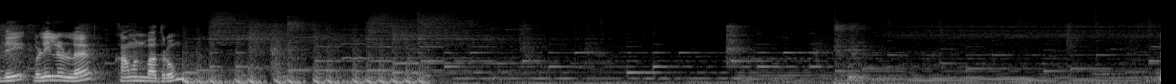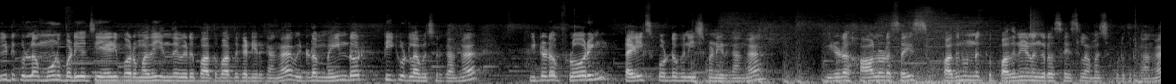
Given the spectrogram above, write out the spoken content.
இது வெளியில் உள்ள காமன் பாத்ரூம் வீட்டுக்குள்ளே மூணு படி வச்சு ஏறி போகிற மாதிரி இந்த வீடு பார்த்து பார்த்து கட்டியிருக்காங்க. வீட்டோட மெயின் டோர் டீ குட்டில் அமைச்சிருக்காங்க. வீட்டோட ஃப்ளோரிங் டைல்ஸ் போட்டு ஃபினிஷ் பண்ணியிருக்காங்க. வீட்டோட ஹாலோட சைஸ் பதினொன்றுக்கு பதினேழுங்கிற சைஸில் அமைச்சு கொடுத்துருக்காங்க.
